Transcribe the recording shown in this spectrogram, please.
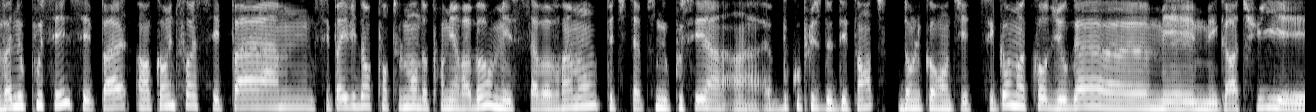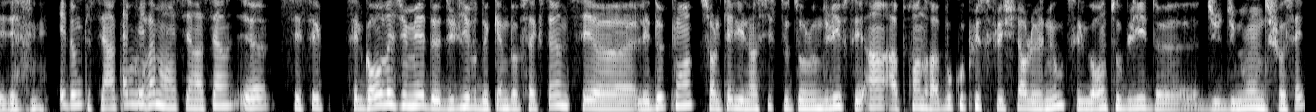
va nous pousser. C'est pas encore une fois, c'est pas c'est pas évident pour tout le monde au premier abord, mais ça va vraiment petit à petit nous pousser à, beaucoup plus de détente dans le corps entier. C'est comme un cours de yoga, euh, mais mais gratuit et et donc c'est un cours vraiment. C'est euh, c'est c'est c'est le grand résumé de, du livre de Ken Bob Sexton. C'est euh, les deux points sur lesquels il insiste tout au long du livre. C'est un, apprendre à beaucoup plus fléchir le genou. C'est le grand oubli de, du, du monde chaussé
